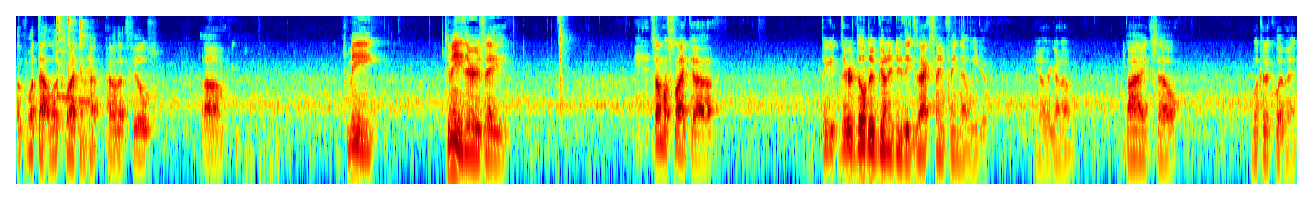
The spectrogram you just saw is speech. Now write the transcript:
of what that looks like and how, how that feels, um, to me, to me, there's a. Man, it's almost like uh, they they're they'll do going to do the exact same thing that we do. You know, they're going to buy, sell, look at equipment,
